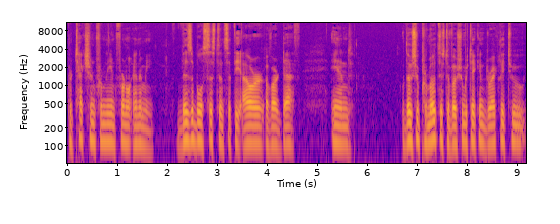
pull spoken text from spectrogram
Protection from the infernal enemy, visible assistance at the hour of our death, and those who promote this devotion will be taken directly to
